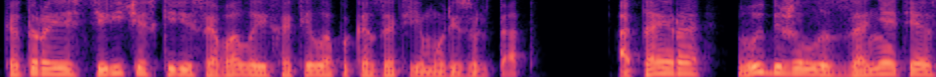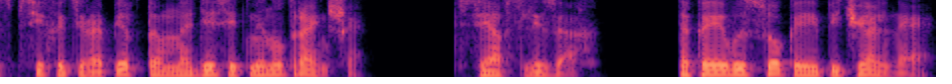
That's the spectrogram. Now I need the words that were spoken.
которая истерически рисовала и хотела показать ему результат. А Тайра выбежала с занятия с психотерапевтом на 10 минут раньше. Вся в слезах. Такая высокая и печальная,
